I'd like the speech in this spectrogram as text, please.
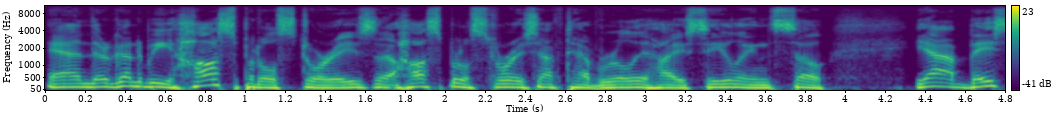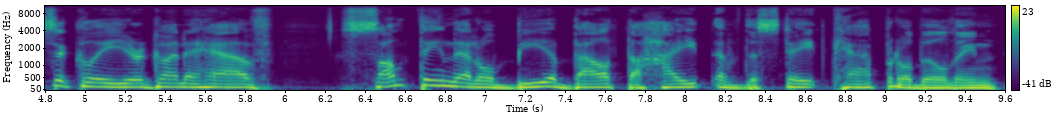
And they're going to be hospital stories. Uh, hospital stories have to have really high ceilings. So, yeah, basically, you're going to have something that'll be about the height of the state capitol building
